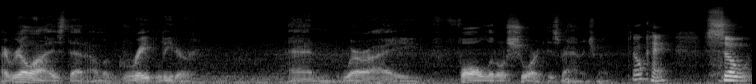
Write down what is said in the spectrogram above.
I realized that I'm a great leader, and where I fall a little short is management. Okay. So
